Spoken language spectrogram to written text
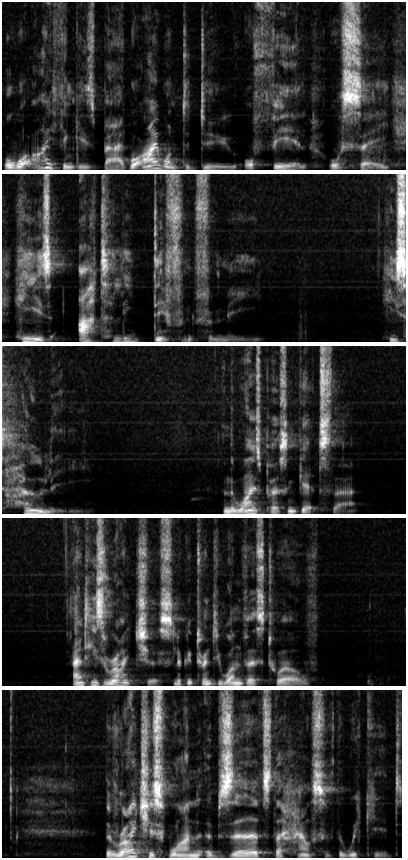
or what I think is bad, what I want to do or feel or say. He is utterly different from me. He's holy. And the wise person gets that. And he's righteous. Look at 21, verse 12. The righteous one observes the house of the wicked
